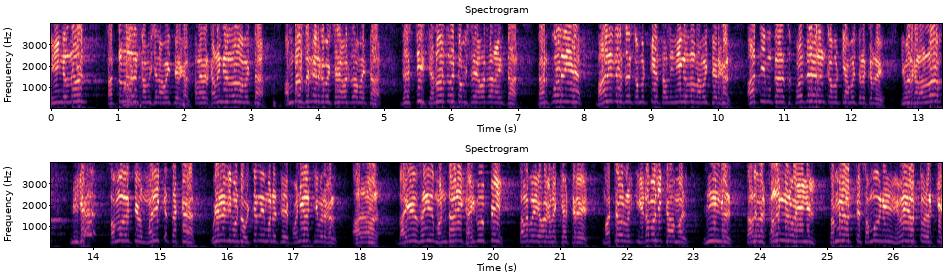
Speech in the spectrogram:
நீங்கள் தான் சட்டநாதன் கமிஷன் அமைத்தீர்கள். தலைவர் கலைஞர் தான் அமைத்தார். அம்பாசகர் கமிஷன் அவர் தான் அமைத்தார். ஜஸ்டிஸ் ஜனார்தன கமிஷனை அவர் தான் அமைத்தார் தற்போதைய பாரதிதாசன் கமிட்டியை தள்ளி நீங்கள் தான் அமைத்தீர்கள். அதிமுக அரசு குலசேகரன் கமிட்டி அமைத்திருக்கிறது. இவர்கள் எல்லாம் மிக சமூகத்தில் மதிக்கத்தக்க உயர்நீதிமன்ற உச்சநீதிமன்றத்தில் பணியாற்றியவர்கள். அதனால் தயவு செய்து மண்டாடி கைகூப்பி தளபதி அவர்களை கேட்கிறேன். மற்றவர்களுக்கு இடமளிக்காமல் நீங்கள் தலைவர் கலைஞர் வழியில் தமிழ்நாட்டில் சமூக நீதி நிலைநாட்டுவதற்கு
